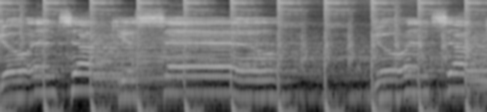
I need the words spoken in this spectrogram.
Go and tuck yourself. Go and tuck.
